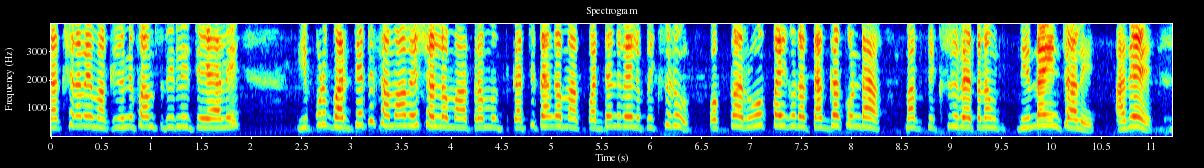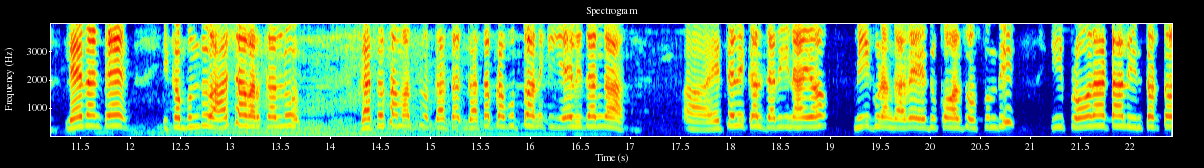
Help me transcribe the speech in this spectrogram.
తక్షణమే మాకు యూనిఫామ్స్ రిలీజ్ చేయాలి. ఇప్పుడు బడ్జెట్ సమావేశాల్లో మాత్రం ఖచ్చితంగా మాకు పద్దెనిమిది వేలు ఫిక్స్డ్ ఒక్క రూపాయి కూడా తగ్గకుండా మాకు ఫిక్స్డ్ వేతనం నిర్ణయించాలి. అదే లేదంటే ఇక ముందు ఆశా వర్కర్లు గత సంవత్సరం గత గత ప్రభుత్వానికి ఏ విధంగా హెచ్చరికలు జరిగినాయో మీ కూడా అవే ఎదుర్కోవాల్సి వస్తుంది. ఈ పోరాటాలు ఇంతటితో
